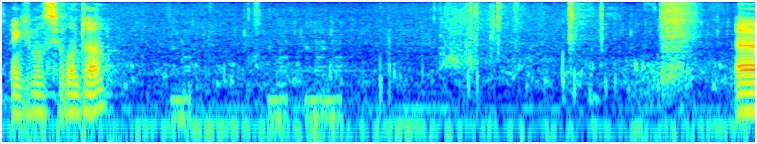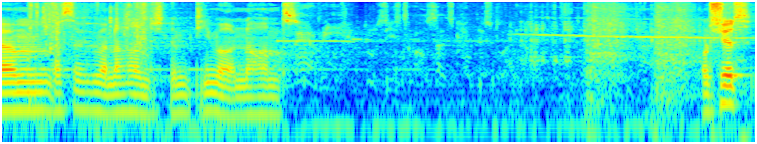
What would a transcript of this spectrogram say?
ich denke, ich muss hier runter. Ähm, was habe ich mal in der Hand? Ich nehme die mal in der Hand. Oh shit.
